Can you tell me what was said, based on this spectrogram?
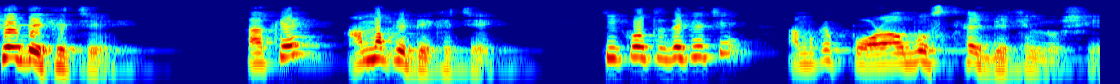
সে দেখেছে। তাকে আমাকে দেখেছে। কি করতে দেখেছে? আমাকে পড়া অবস্থায় দেখেলো সে।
